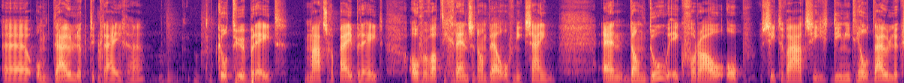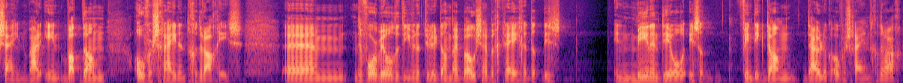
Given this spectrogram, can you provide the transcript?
eh, om duidelijk te krijgen, cultuurbreed, maatschappijbreed, over wat die grenzen dan wel of niet zijn. En dan doe ik vooral op situaties die niet heel duidelijk zijn, waarin wat dan overschrijdend gedrag is. Ehm, de voorbeelden die we natuurlijk dan bij Boos hebben gekregen, dat is in merendeel is dat, vind ik dan, duidelijk overschrijdend gedrag.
